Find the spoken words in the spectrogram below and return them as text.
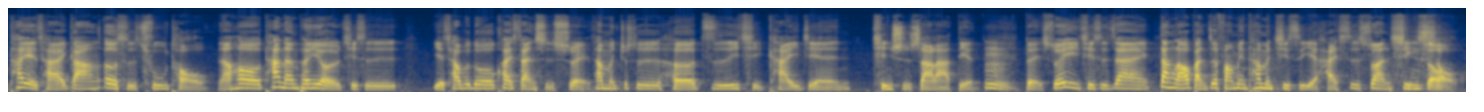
她也才刚二十出头，然后她男朋友其实也差不多快三十岁，他们就是合资一起开一间轻食沙拉店。嗯，对，所以其实，在当老板这方面，他们其实也还是算新手。新手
